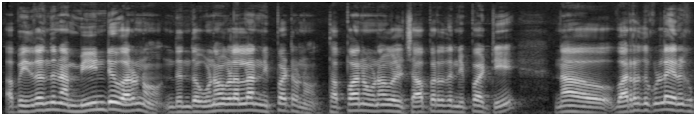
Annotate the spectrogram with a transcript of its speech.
அப்போ இதுலேருந்து நான் மீண்டு வரணும். இந்த இந்த உணவுகளெல்லாம் நிப்பாட்டணும். தப்பான உணவுகள் சாப்பிட்றத நிப்பாட்டி நான் வர்றதுக்குள்ளே எனக்கு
